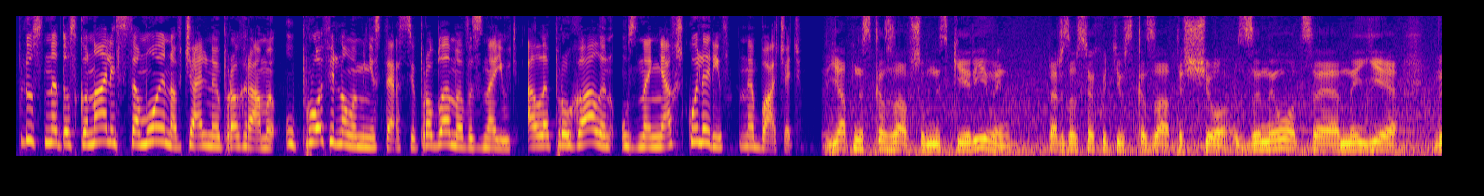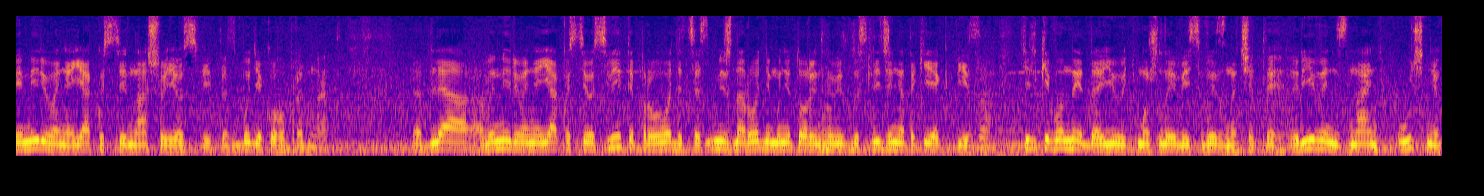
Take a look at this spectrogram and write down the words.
плюс недосконалість самої навчальної програми. У профільному міністерстві проблеми визнають, але прогалин у знаннях школярів не бачать. Я б не сказав, що низький рівень. Перш за все, хотів сказати, що ЗНО це не є вимірювання якості нашої освіти з будь-якого предмету. Для вимірювання якості освіти проводяться міжнародні моніторингові дослідження, такі як ПІЗа. Тільки вони дають можливість визначити рівень знань учнів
